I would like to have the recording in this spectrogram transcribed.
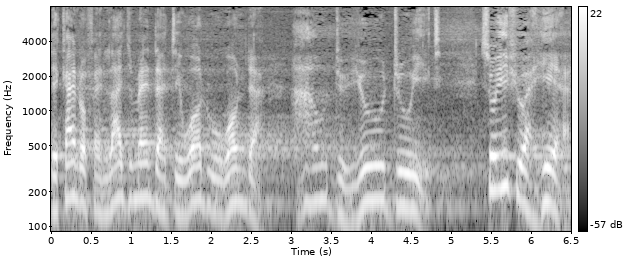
The kind of enlargement that the world will wonder, how do you do it? So if you are here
